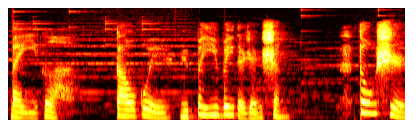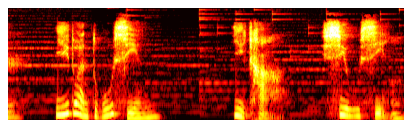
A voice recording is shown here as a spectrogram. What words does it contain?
每一个高贵与卑微的人生，都是一段独行，一场。修行。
